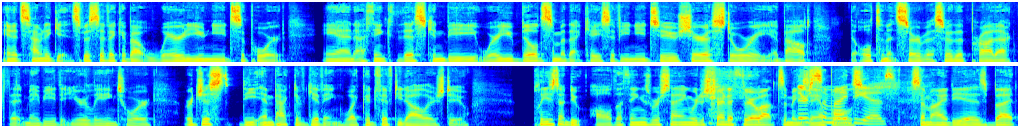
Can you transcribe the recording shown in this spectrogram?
and it's time to get specific about where do you need support. And I think this can be where you build some of that case if you need to share a story about the ultimate service or the product that maybe that you're leading toward or just the impact of giving. What could $50 do? Please don't do all the things we're saying. We're just trying to throw out some examples. some ideas. Some ideas, but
